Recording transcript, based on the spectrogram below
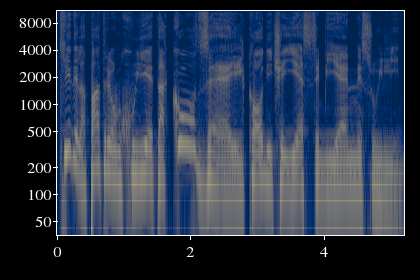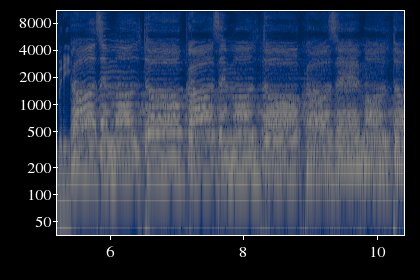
Chiede la Patreon Julieta cos'è il codice ISBN sui libri. Cose molto, cose molto, cose molto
